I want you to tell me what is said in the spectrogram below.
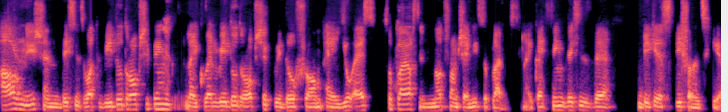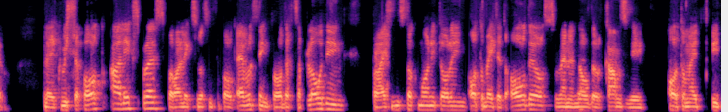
Our niche, and this is what we do dropshipping. Like when we do dropship, we do from a US suppliers and not from Chinese suppliers. Like I think this is the biggest difference here. Like we support AliExpress, for AliExpress we support everything, products uploading, price and stock monitoring, automated orders. When an order comes, we automate it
